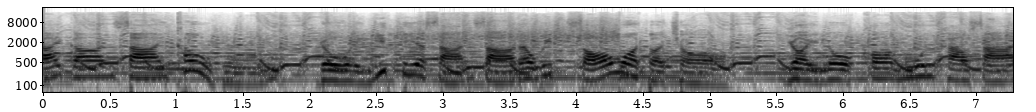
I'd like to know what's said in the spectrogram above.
รายการสายเข้าหูโดยนิตยสารสารวิทย์ สวทช ย่อยโลกข้อมูลข่าวสาร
